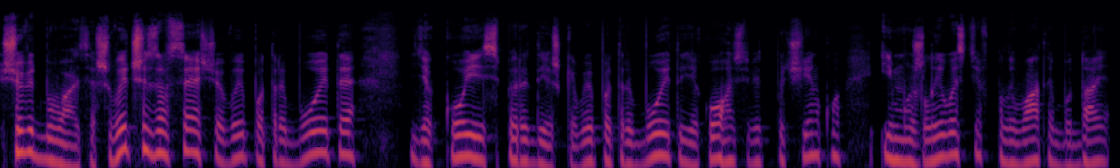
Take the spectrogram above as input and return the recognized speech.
що відбувається? Швидше за все, що ви потребуєте. Якоїсь передишки, ви потребуєте якогось відпочинку і можливості впливати бодай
